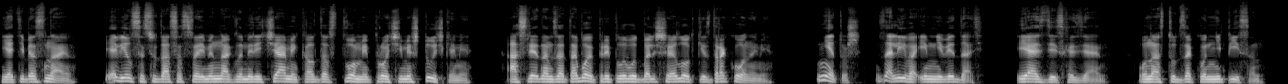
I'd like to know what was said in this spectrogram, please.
Я тебя знаю! Явился сюда со своими наглыми речами, колдовством и прочими штучками, а следом за тобой приплывут большие лодки с драконами. Нет уж, залива им не видать. Я здесь хозяин. У нас тут закон не писан.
